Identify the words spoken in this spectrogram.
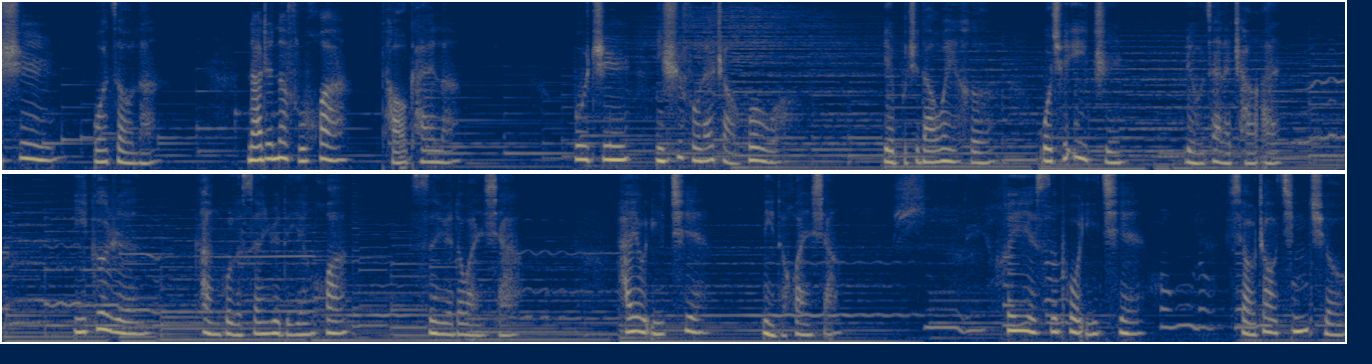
于是我走了，拿着那幅画逃开了。不知你是否来找过我，也不知道为何我却一直留在了长安。一个人看过了三月的烟花，四月的晚霞，还有一切你的幻想。黑夜撕破一切，小照清秋，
